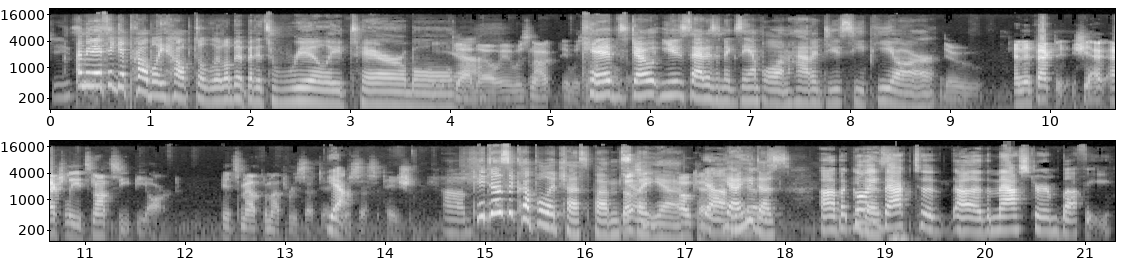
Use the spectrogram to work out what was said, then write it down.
Jesus. I mean, I think it probably helped a little bit, but it's really terrible. Yeah. Yeah. No, it was not. It was Kids, well don't use that as an example on how to do CPR. No. And in fact, she actually it's not CPR. It's mouth to mouth resuscitation. Yeah. resuscitation. Um, He does a couple of chest pumps, Does but yeah. Okay. Yeah. Yeah, he he does. does. uh, but going does. back to uh, the Master and Buffy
